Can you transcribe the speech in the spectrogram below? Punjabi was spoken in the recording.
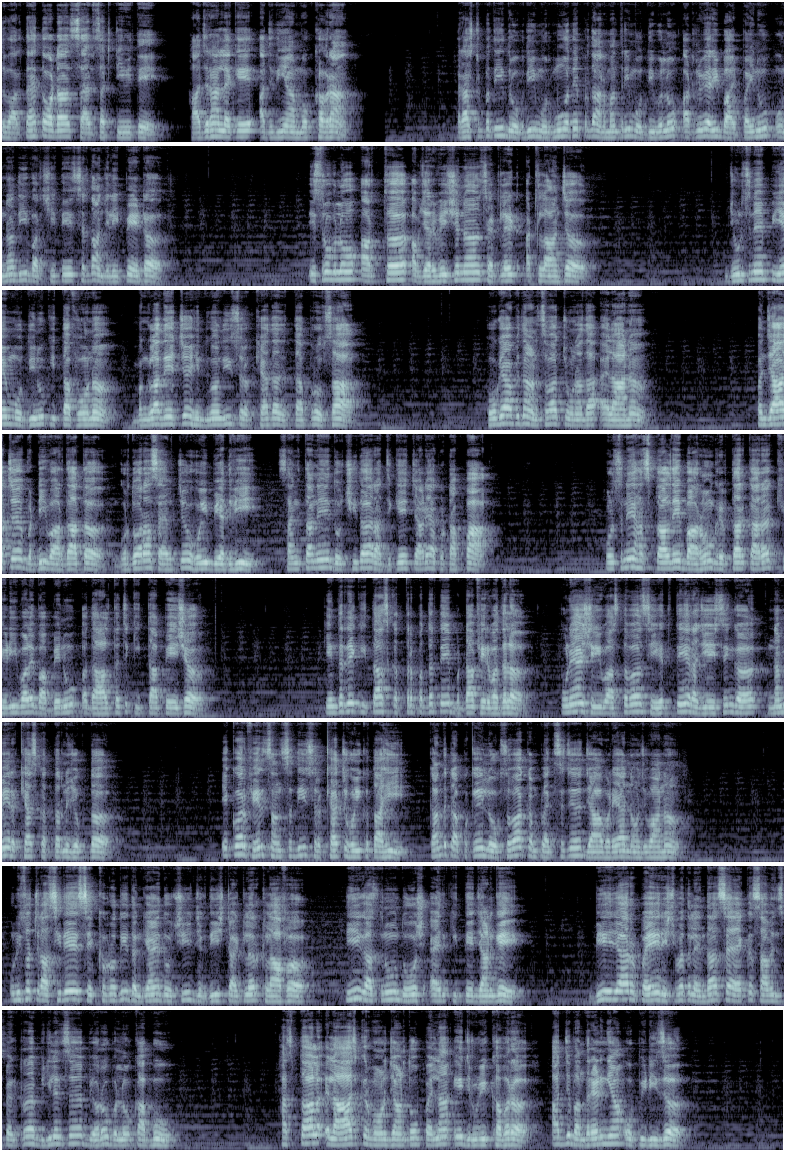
ਸਵਾਗਤ ਹੈ ਤੁਹਾਡਾ ਸਾਹਿਬ ਸੱਚ ਟੀਵੀ ਤੇ। ਹਾਜ਼ਰ ਹਾਂ ਲੈ ਕੇ ਅੱਜ ਦੀਆਂ ਮੁੱਖ ਖਬਰਾਂ। ਰਾਸ਼ਟਰਪਤੀ ਦ੍ਰੋਪਦੀ ਮੁਰਮੂ ਅਤੇ ਪ੍ਰਧਾਨ ਮੰਤਰੀ ਮੋਦੀ ਵੱਲੋਂ ਅਟਲ ਬਿਹਾਰੀ ਵਾਜਪਾਈ ਨੂੰ ਉਹਨਾਂ ਦੀ ਵਰਸ਼ੀ ਤੇ ਸ਼ਰਧਾਂਜਲੀ ਭੇਟ। ਇਸਰੋ ਵੱਲੋਂ ਅਰਥ ਆਬਜ਼ਰਵੇਸ਼ਨ ਸੈਟੇਲਾਈਟ 8 ਲਾਂਚ। ਜੂਨਸ ਨੇ ਪੀਐਮ ਮੋਦੀ ਨੂੰ ਕੀਤਾ ਫੋਨ। ਬੰਗਲਾਦੇਸ਼ 'ਚ ਹਿੰਦੂਆਂ ਦੀ ਸੁਰੱਖਿਆ ਦਾ ਦਿੱਤਾ ਭਰੋਸਾ। ਹੋ ਗਿਆ ਵਿਧਾਨ ਸਭਾ ਚੋਣਾਂ ਦਾ ਐਲਾਨ। ਪੰਜਾਬ 'ਚ ਵੱਡੀ ਵਾਰਦਾਤ। ਗੁਰਦੁਆਰਾ ਸਾਹਿਬ 'ਚ ਹੋਈ ਬੇਅਦਬੀ। ਸੰਗਤਾਂ ਨੇ ਦੋਸ਼ੀ ਦਾ ਰੱਜ ਕੇ ਚਾੜਿਆ ਕੁਟਾਪਾ। ਪੁਲਿਸ ਨੇ ਹਸਪਤਾਲ ਦੇ ਬਾਹਰੋਂ ਗ੍ਰਿਫਤਾਰ ਕਰ ਖੇੜੀ ਵਾਲੇ ਬਾਬੇ ਨੂੰ ਅਦਾਲਤ 'ਚ ਕੀਤਾ ਪੇਸ਼। ਕੇਂਦਰ ਨੇ ਕੀਤਾ ਸਕੱਤਰ ਪੱਧਰ ਤੇ ਵੱਡਾ ਫੇਰਬਦਲ। ਪੁਣਿਆ ਸ਼੍ਰੀਵਾਸਤਵ, ਸਿਹਤ ਤੇ ਰਾਜੇਸ਼ ਸਿੰਘ ਨਵੇਂ ਰੱਖਿਆ ਸਕੱਤਰ ਨਿਯੁਕਤ। ਇੱਕ ਵਾਰ ਫਿਰ ਸੰਸਦ ਦੀ ਸੁਰੱਖਿਆ 'ਚ ਹੋਈ ਕੁਤਾਹੀ। ਕੰਧ ਟੱਪ ਕੇ ਲੋਕ ਸਭਾ ਕੰਪਲੈਕਸ 'ਚ ਜਾ ਵੜਿਆ ਨੌਜਵਾਨ। 1984 ਦੇ ਸਿੱਖ ਵਿਰੋਧੀ ਦੰਗਿਆਂ ਦੇ ਦੋਸ਼ੀ ਜਗਦੀਸ਼ ਟਾਈਟਲਰ ਖਿਲਾਫ 30 ਅਗਸਤ ਨੂੰ ਦੋਸ਼ ਆਇਦ ਕੀਤੇ ਜਾਣਗੇ। 20000 ਰੁਪਏ ਰਿਸ਼ਵਤ ਲੈਂਦਾ ਸਹਾਇਕ ਸਬ ਇੰਸਪੈਕਟਰ ਵਿਜੀਲੈਂਸ ਬਿਊਰੋ ਵੱਲੋਂ ਕਾਬੂ। ਹਸਪਤਾਲ ਇਲਾਜ ਕਰਵਾਉਣ ਜਾਣ ਤੋਂ ਪਹਿਲਾਂ ਇਹ ਜ਼ਰੂਰੀ ਖਬਰ ਅੱਜ ਬੰਦ ਰਹਿਣਗੀਆਂ ਓਪੀਡੀਜ਼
